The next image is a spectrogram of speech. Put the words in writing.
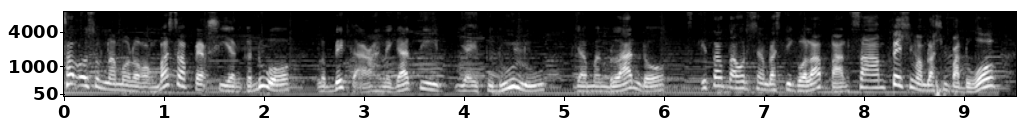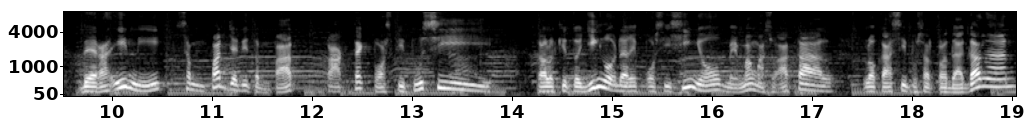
Asal-usul nama lorong basah versi yang kedua lebih ke arah negatif, yaitu dulu zaman Belanda sekitar tahun 1938 sampai 1942 daerah ini sempat jadi tempat praktek prostitusi. Kalau kita jingok dari posisinya memang masuk akal. Lokasi pusat perdagangan,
